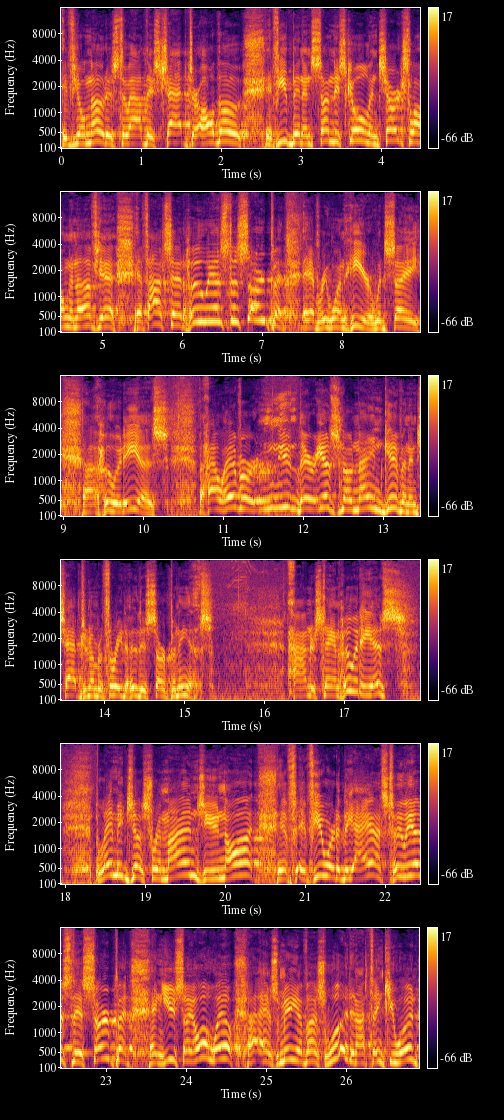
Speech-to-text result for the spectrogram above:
If you'll notice throughout this chapter, although if you've been in Sunday school and church long enough, yeah, if I said, Who is the serpent? everyone here would say uh, who it is. However, there is no name given in chapter number three to who this serpent is. I understand who it is, but let me just remind you not if, if you were to be asked, Who is this serpent? and you say, Oh, well, uh, as many of us would, and I think you would,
